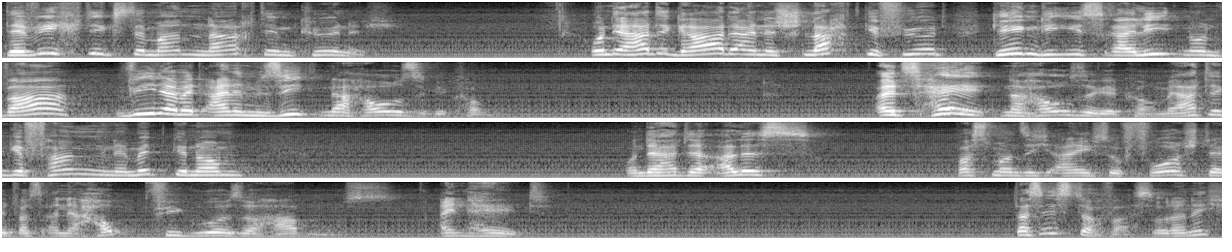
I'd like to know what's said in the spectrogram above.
der wichtigste Mann nach dem König. Und er hatte gerade eine Schlacht geführt gegen die Israeliten und war wieder mit einem Sieg nach Hause gekommen. Als Held nach Hause gekommen. Er hatte Gefangene mitgenommen und er hatte alles, was man sich eigentlich so vorstellt, was eine Hauptfigur so haben muss. Ein Held. Das ist doch was, oder nicht?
